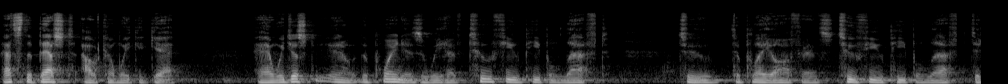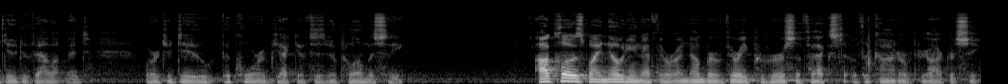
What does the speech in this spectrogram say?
That's the best outcome we could get. And we just, you know, the point is we have too few people left to, to play offense, too few people left to do development or to do the core objectives of diplomacy. I'll close by noting that there are a number of very perverse effects of the counter bureaucracy.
